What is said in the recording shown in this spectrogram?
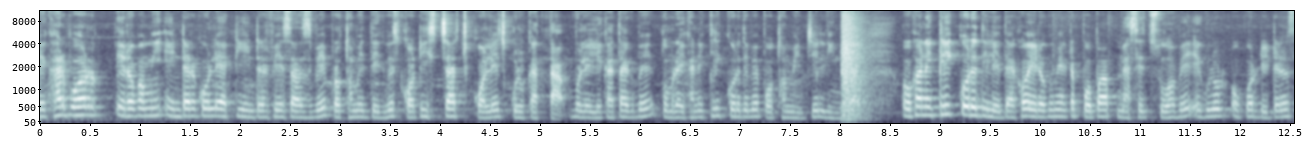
লেখার পর এরকমই এন্টার করলে একটি ইন্টারফেস আসবে। প্রথমে দেখবে স্কটিশ চার্চ কলেজ কলকাতা বলে লেখা থাকবে। তোমরা এখানে ক্লিক করে দেবে প্রথমের যে লিঙ্কটা ওখানে ক্লিক করে দিলে দেখো, এরকমই একটা পপ আপ মেসেজ শো হবে। এগুলোর ওপর ডিটেলস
